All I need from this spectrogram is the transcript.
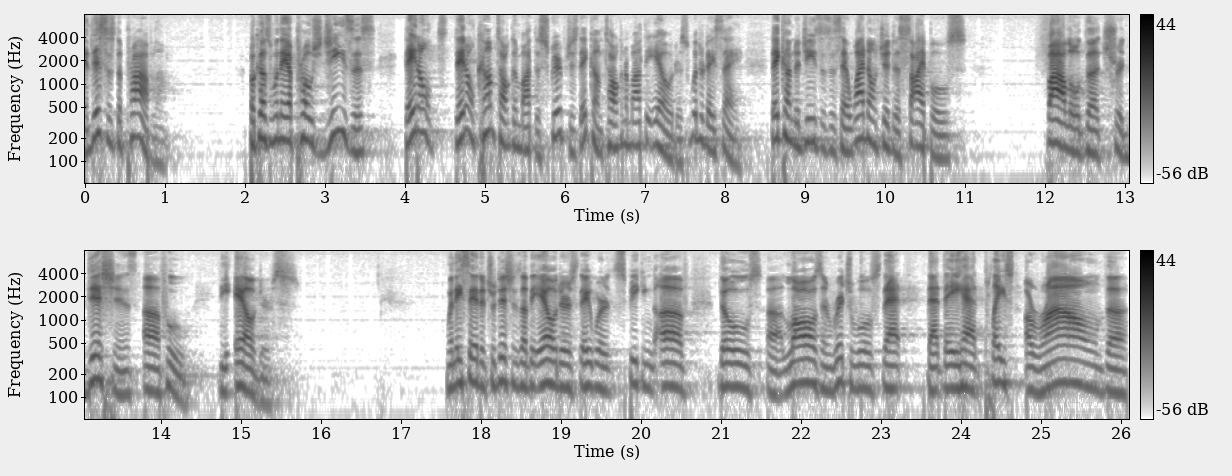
And this is the problem. Because when they approach Jesus, they don't, they don't come talking about the scriptures, they come talking about the elders. What do they say? They come to Jesus and say, Why don't your disciples follow the traditions of who? The elders. When they say the traditions of the elders, they were speaking of those uh, laws and rituals that, that they had placed around the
